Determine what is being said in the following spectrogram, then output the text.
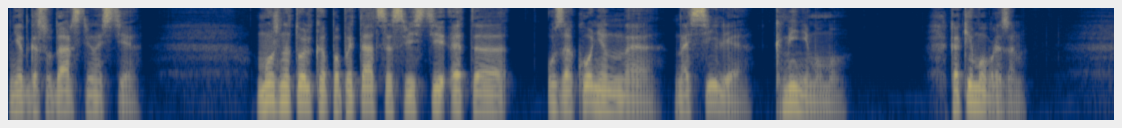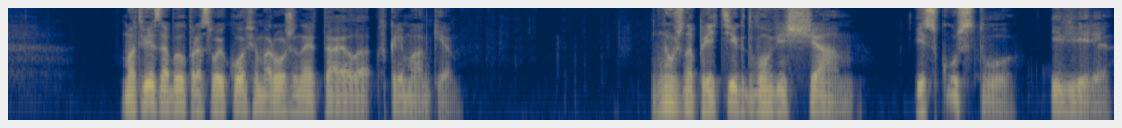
нет государственности. Можно только попытаться свести это узаконенное насилие к минимуму. Каким образом? Матвей забыл про свой кофе, мороженое таяло в креманке. Нужно прийти к двум вещам — искусству и вере.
